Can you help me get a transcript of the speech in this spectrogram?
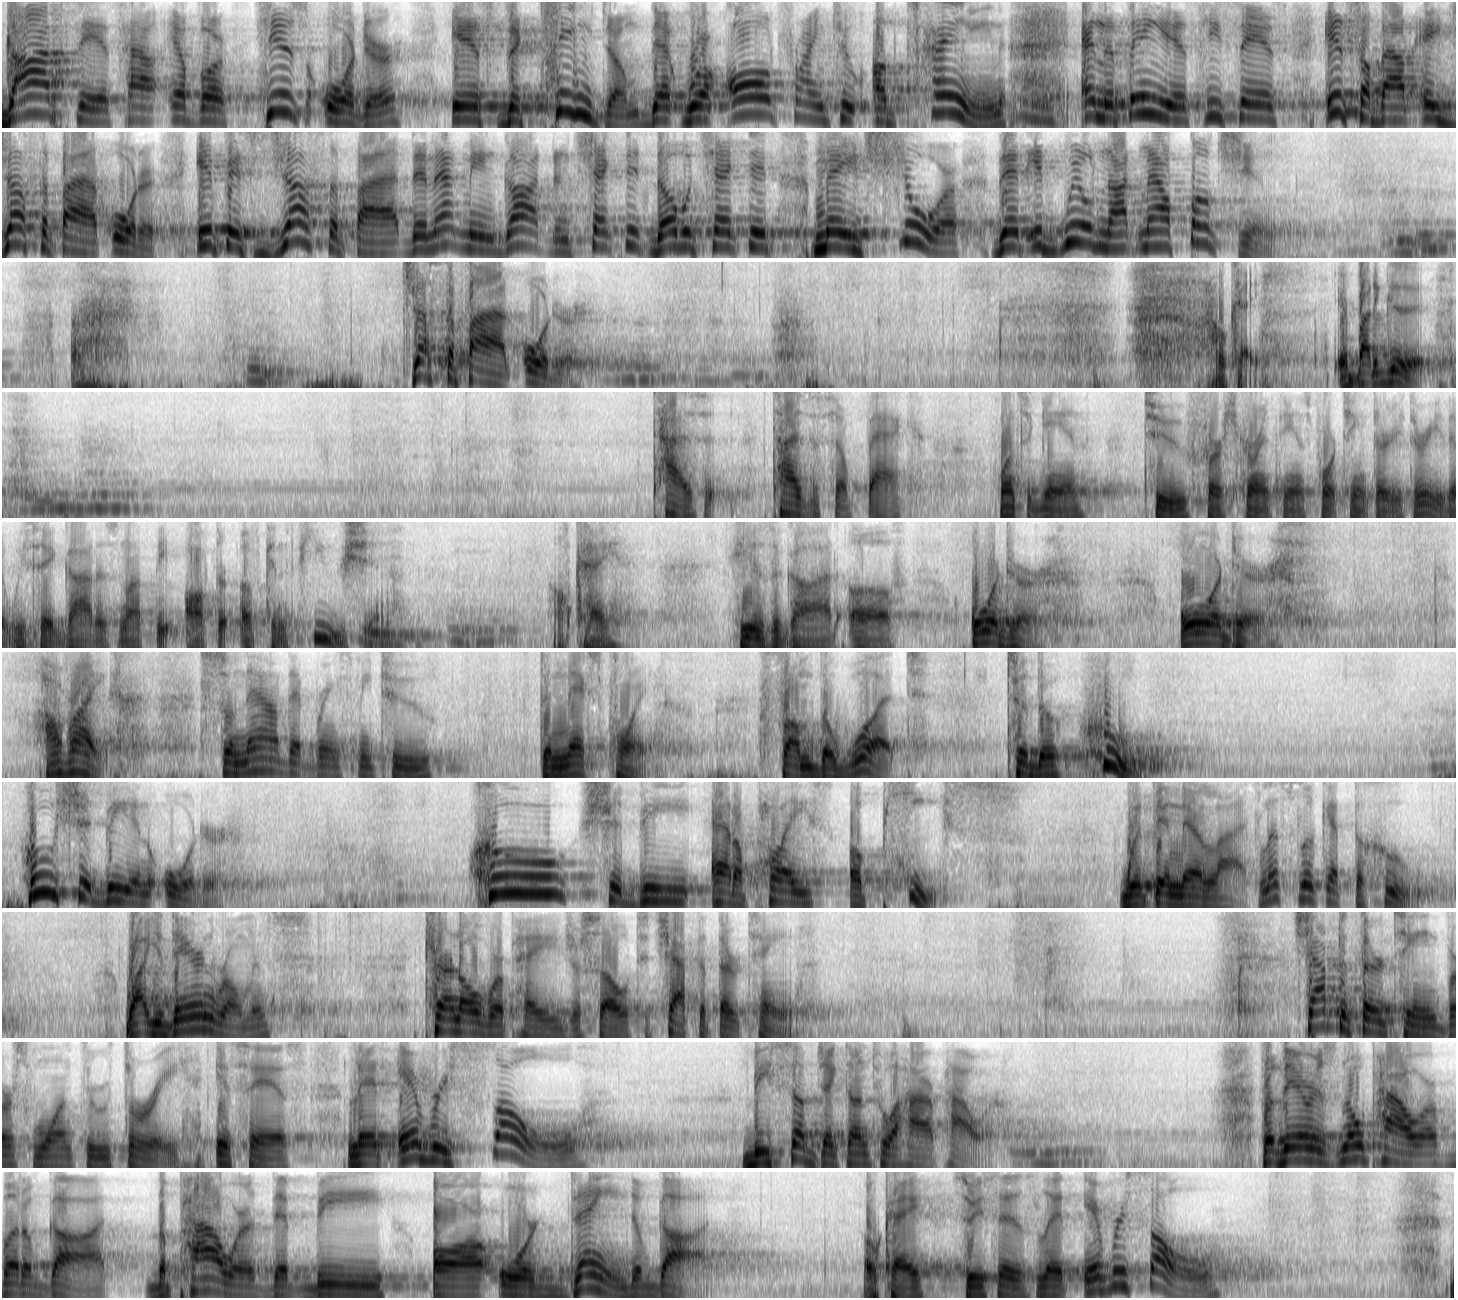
God says, however, his order is the kingdom that we're all trying to obtain. And the thing is, he says it's about a justified order. If it's justified, then that means God then checked it, double checked it, made sure that it will not malfunction. Justified order. Okay, Eh, everybody good? Ties, ties itself back once again to 1 Corinthians 14:33 that we say God is not the author of confusion. Okay? He is a God of order. Order. All right. So now that brings me to the next point. From the what to the who. Who should be in order? Who should be at a place of peace within their life? Let's look at the who. While you're there in Romans, turn over a page or so to chapter 13. Chapter 13, verse 1 through 3, it says, Let every soul be subject unto a higher power. For there is no power but of God the power that be are ordained of God. Okay, so he says, let every soul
